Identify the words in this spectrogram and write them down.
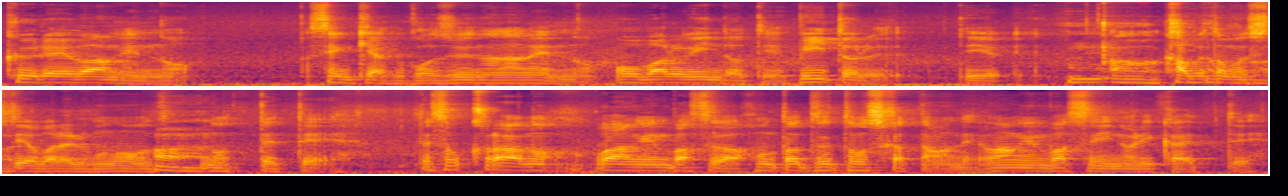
クールエワーゲンの1957年のオーバルウィンドウっていうビートルっていうカブトムシって呼ばれるものをはい。乗ってて。でそこからあのワーゲンバスが本当はずっと欲しかったのでワーゲンバスに乗り換えて。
